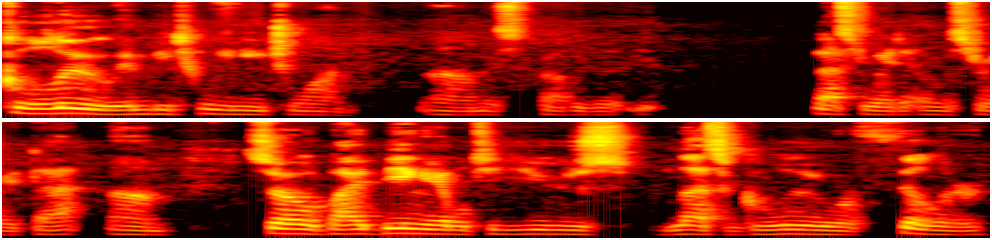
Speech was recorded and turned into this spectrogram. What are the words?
glue in between each one um, is probably the best way to illustrate that. So by being able to use less glue or filler,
